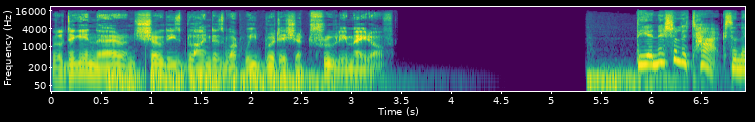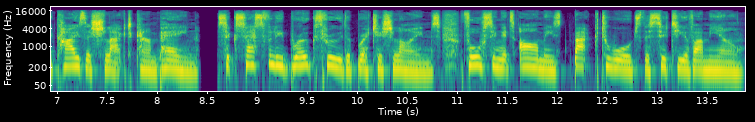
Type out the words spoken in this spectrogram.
We'll dig in there and show these blinders what we British are truly made of. The initial attacks in the Kaiserschlacht campaign successfully broke through the British lines, forcing its armies back towards the city of Amiens.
